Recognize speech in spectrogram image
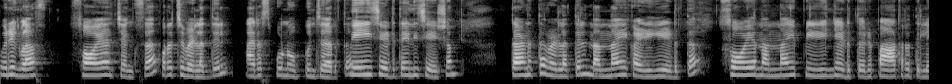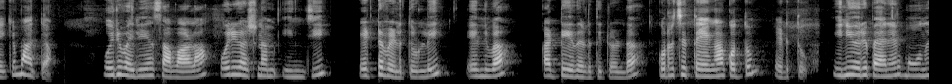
ഒരു ഗ്ലാസ് സോയ ചങ്ക്സ് കുറച്ച് വെള്ളത്തിൽ അര സ്പൂൺ ഉപ്പും ചേർത്ത് വേവിച്ചെടുത്തതിന് ശേഷം തണുത്ത വെള്ളത്തിൽ നന്നായി കഴുകിയെടുത്ത് സോയ നന്നായി പിഴിഞ്ഞെടുത്ത് ഒരു പാത്രത്തിലേക്ക് മാറ്റാം. ഒരു വലിയ സവാള ഒരു കഷ്ണം ഇഞ്ചി എട്ട് വെളുത്തുള്ളി എന്നിവ കട്ട് ചെയ്തെടുത്തിട്ടുണ്ട്. കുറച്ച് തേങ്ങാക്കൊത്തും എടുത്തു. ഇനി ഒരു പാനിൽ മൂന്ന്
